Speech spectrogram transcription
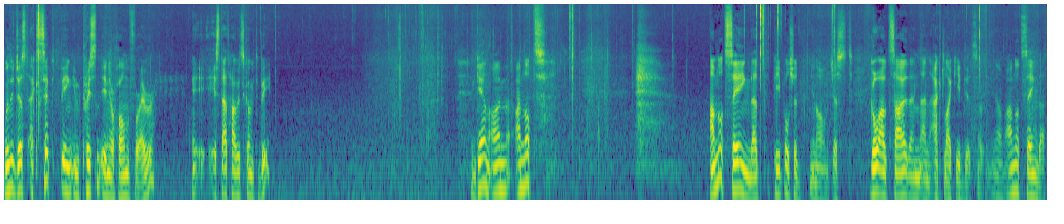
Will you just accept being imprisoned in your home forever is that how it's going to be? Again, I'm I'm not I'm not saying that people should, you know, just go outside and, and act like idiots. Or, you know, I'm not saying that.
